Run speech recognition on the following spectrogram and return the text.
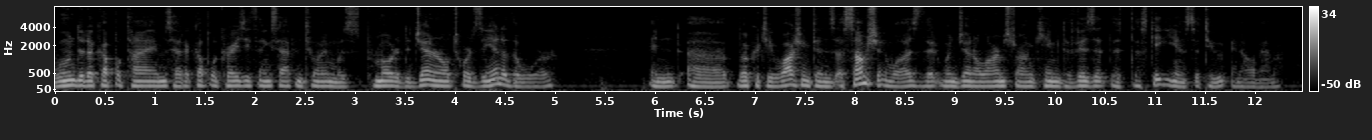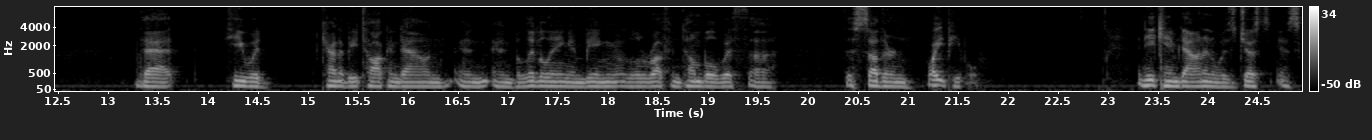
wounded a couple times, had a couple of crazy things happen to him, was promoted to general towards the end of the war. And uh, Booker T. Washington's assumption was that when General Armstrong came to visit the Tuskegee Institute in Alabama, that he would kind of be talking down and, and belittling and being a little rough and tumble with uh, the Southern white people. And he came down and was just as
